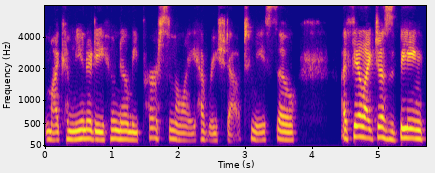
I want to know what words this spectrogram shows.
my community who know me personally have reached out to me. So I feel like just being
